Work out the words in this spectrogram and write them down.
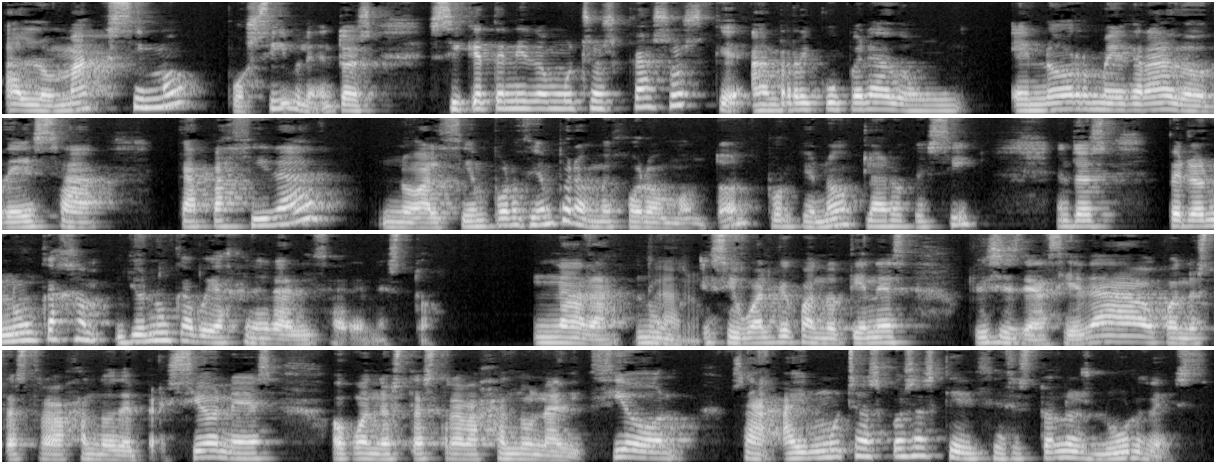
a lo máximo posible. Entonces, sí que he tenido muchos casos que han recuperado un enorme grado de esa capacidad, no al 100%, pero han mejorado un montón. ¿Por qué no? Claro que sí. Entonces, pero nunca, yo nunca voy a generalizar en esto. Nada, nunca. Es igual que cuando tienes crisis de ansiedad o cuando estás trabajando depresiones o cuando estás trabajando una adicción. O sea, hay muchas cosas que dices, esto no es Lourdes.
